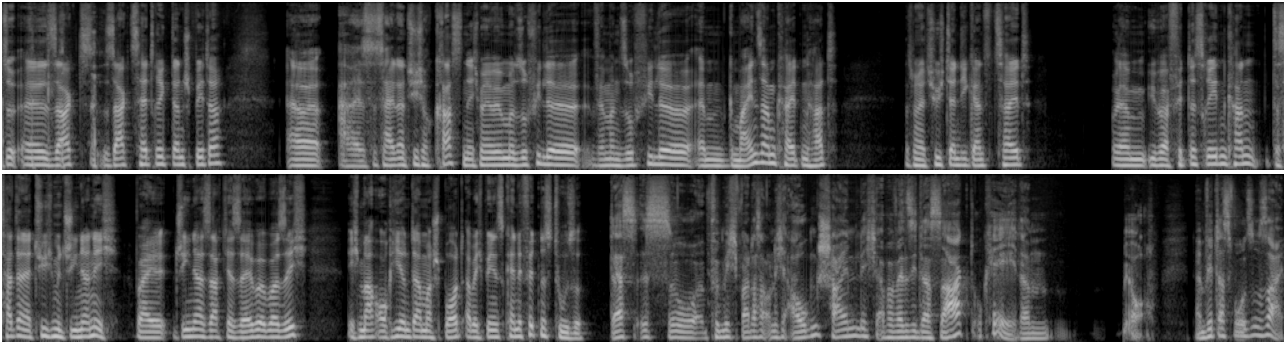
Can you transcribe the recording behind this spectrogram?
so, äh, sagt, sagt Cedric dann später. Äh, aber es ist halt natürlich auch krass, ne? Ich meine, wenn man so viele, wenn man so viele ähm, Gemeinsamkeiten hat, dass man natürlich dann die ganze Zeit ähm, über Fitness reden kann, das hat er natürlich mit Gina nicht. Weil Gina sagt ja selber über sich, ich mache auch hier und da mal Sport, aber ich bin jetzt keine Fitness-Tuse. Das ist so, für mich war das auch nicht augenscheinlich, aber wenn sie das sagt, okay, dann, ja, dann wird das wohl so sein.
